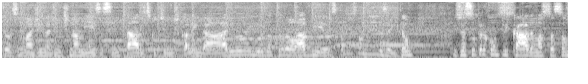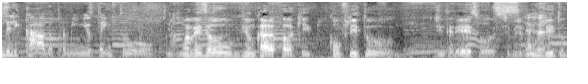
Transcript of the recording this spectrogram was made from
Então, você imagina a gente na mesa, sentado, discutindo de calendário, e o doutor Olavo e eu estamos na mesa. Então, isso é super complicado, é uma situação delicada pra mim. Eu tento Uma vez eu vi um cara falar que conflito de interesse, ou esse tipo de Uhum. conflito,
